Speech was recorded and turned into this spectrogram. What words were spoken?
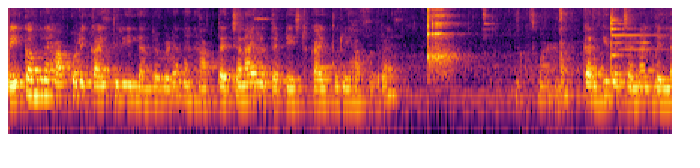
ಬೇಕಂದ್ರೆ ಹಾಕ್ಕೊಳ್ಳಿ ಕಾಯಿ ತುರಿ ಇಲ್ಲಾಂದ್ರೆ ಬೇಡ. ನಾನು ಹಾಕ್ತಾ ಚೆನ್ನಾಗಿರುತ್ತೆ ಟೇಸ್ಟ್ ಕಾಯಿ ತುರಿ ಹಾಕಿದ್ರೆ. ಮಿಕ್ಸ್ ಮಾಡೋಣ. ಕರ್ಗಿದೆ ಚೆನ್ನಾಗಿ ಬೆಲ್ಲ.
